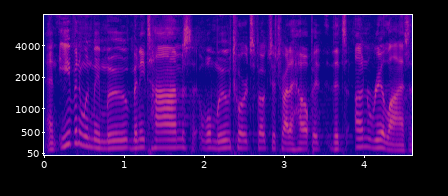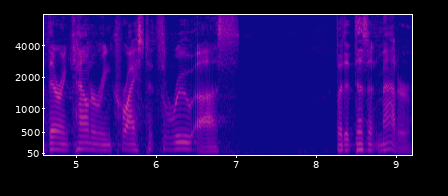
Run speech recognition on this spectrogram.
And even when we move, many times we'll move towards folks to try to help it that's unrealized that they're encountering Christ through us. But it doesn't matter.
